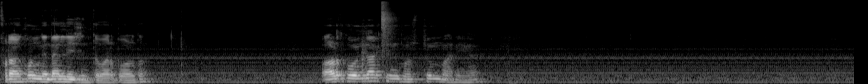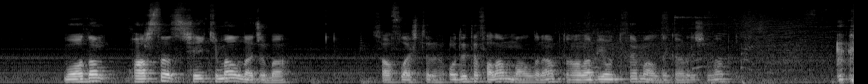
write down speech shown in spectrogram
Franco'nun neden Legend'i var bu arada? Artık oyunda herkesin kostümü var ya. Bu adam Pars'ta şey kime aldı acaba? Saflaştırı. Odete falan mı aldı? Ne yaptı? Hanabi Odete mi aldı kardeşim? Ne yaptı?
